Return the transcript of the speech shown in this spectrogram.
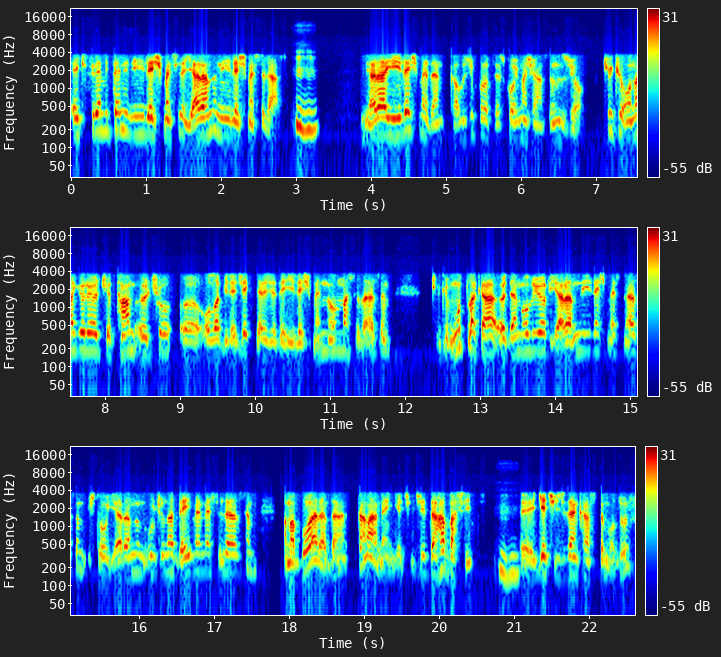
ekstremitenin iyileşmesi, yaranın iyileşmesi lazım. Hı hı. Yara iyileşmeden kalıcı protez koyma şansınız yok. Çünkü ona göre ölçü tam ölçü e, olabilecek derecede iyileşmenin olması lazım. Çünkü mutlaka ödem oluyor, yaranın iyileşmesi lazım. İşte o yaranın ucuna değmemesi lazım. Ama bu arada tamamen geçici, daha basit, Hı hı. e, geçiciden kastım odur.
